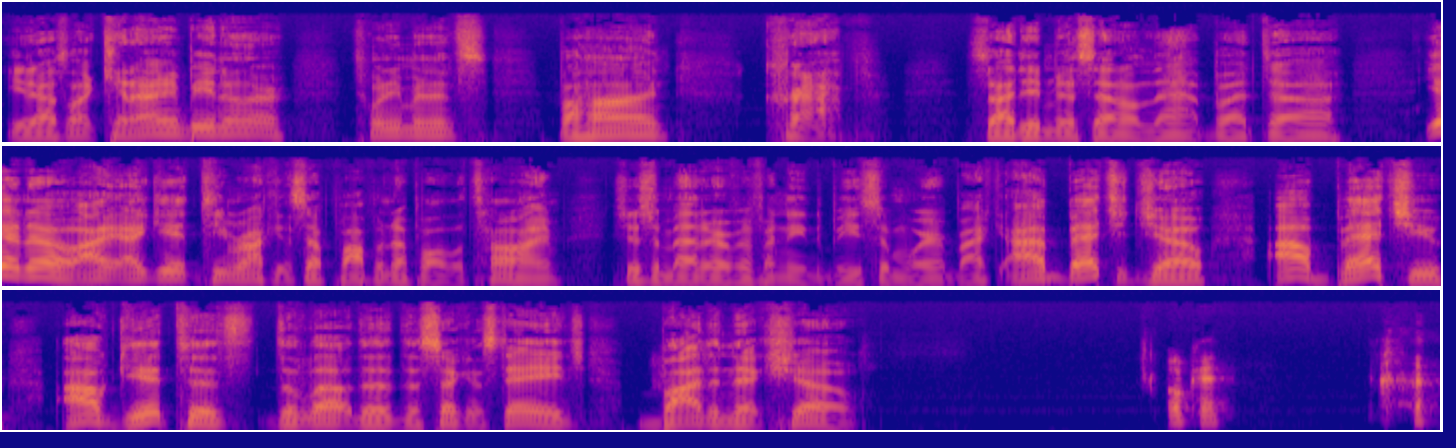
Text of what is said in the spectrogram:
You know, it's like, can I be another twenty minutes behind? Crap. So I did miss out on that, but uh, yeah, no, I, I get Team Rocket stuff popping up all the time. It's just a matter of if I need to be somewhere. But I, I bet you, Joe, I'll bet you I'll get to the the the second stage by the next show. Okay.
